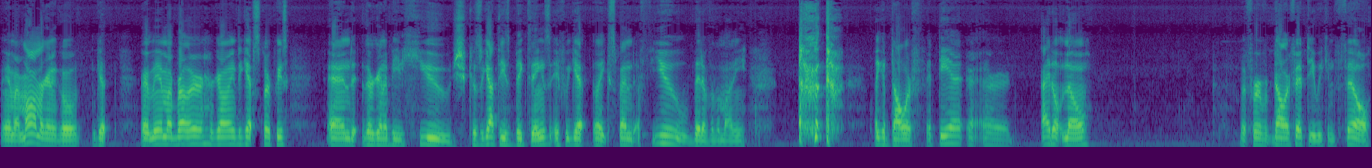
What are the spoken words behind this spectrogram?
me and my mom are gonna go get, or me and my brother are going to get Slurpees, and they're gonna be huge because we got these big things. If we get like spend a few bit of the money, like a dollar fifty, or, or I don't know, but for a dollar fifty we can fill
